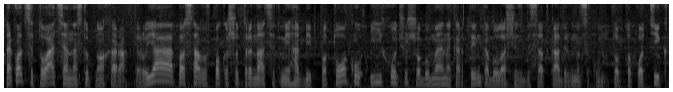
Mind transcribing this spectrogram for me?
Так от ситуація наступного характеру. Я поставив поки що 13 мегабіт потоку і хочу, щоб у мене картинка була 60 кадрів на секунду. Тобто потік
